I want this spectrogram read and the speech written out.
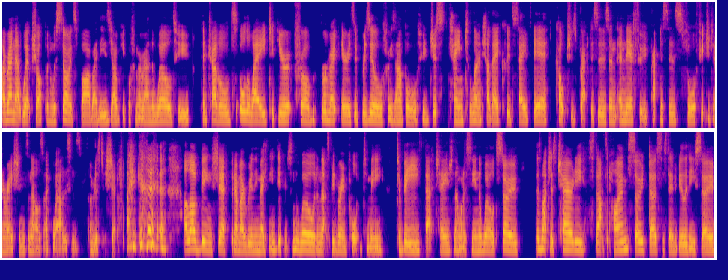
I ran that workshop and was so inspired by these young people from around the world who had traveled all the way to Europe from remote areas of Brazil, for example, who just came to learn how they could save their cultures, practices, and, and their food practices for future generations. And I was like, wow, this is, I'm just a chef. Like, I love being a chef, but am I really making a difference in the world? And that's been very important to me to be that change that I want to see in the world. So, as much as charity starts at home, so does sustainability. So,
